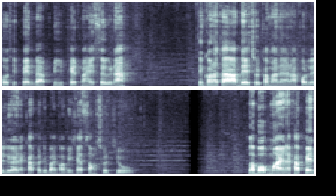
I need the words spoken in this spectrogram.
ตัวที่เป็นแบบมีเพชรมาให้ซื้อนะ ซึ่งก็น่าจะอัปเดตชุดเข้ามาในอนาคตเรื่อยๆนะครับปัจจุบันก็มีแค่ 2 ชุดอยู่ ระบบใหม่นะครับเป็น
